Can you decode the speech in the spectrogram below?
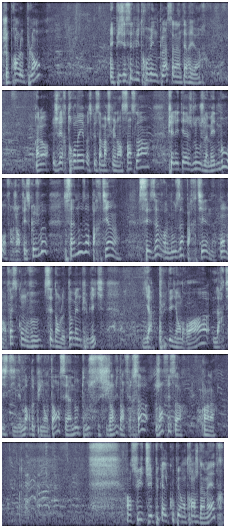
je prends le plan. Et puis j'essaie de lui trouver une place à l'intérieur. Alors, je l'ai retournée parce que ça marche mieux dans ce sens-là. Puis elle était à genoux, je la mets debout. Enfin, j'en fais ce que je veux. Ça nous appartient. Ces œuvres nous appartiennent. On en fait ce qu'on veut. C'est dans le domaine public. Il n'y a plus d'ayant droit. L'artiste, il est mort depuis longtemps. C'est à nous tous. Si j'ai envie d'en faire ça, j'en fais ça. Voilà. Ensuite, j'ai plus qu'à le couper en tranches d'un mètre.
